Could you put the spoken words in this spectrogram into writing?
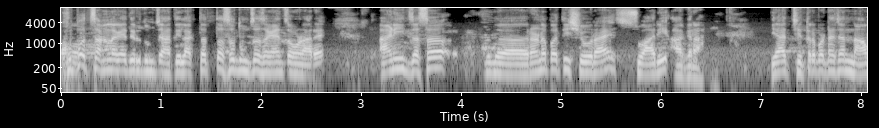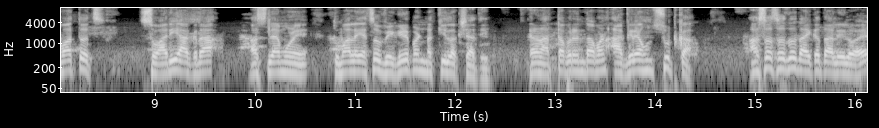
खूपच चांगलं काहीतरी तुमच्या हाती लागतं. तसं तुमचं सगळ्यांचं होणार आहे. आणि जसं रणपती शिवराय स्वारी आग्रा. या चित्रपटाच्या नावातच स्वारी आग्रा असल्यामुळे तुम्हाला याचं वेगळे पण नक्की लक्षात येईल. कारण आत्तापर्यंत आपण आग्र्याहून सुटका असं सतत ऐकत आलेलो आहे.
